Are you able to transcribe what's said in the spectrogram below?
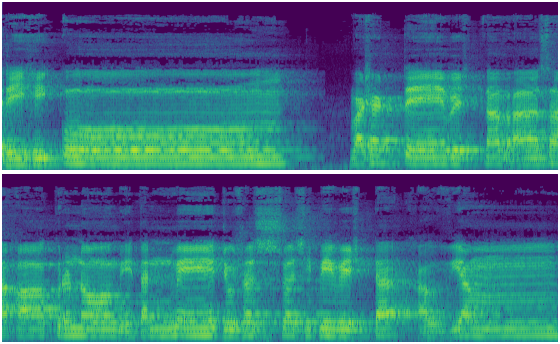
हरिः ॐ वषट्ते विष्णवास आकृणोमि तन्मे जुषस्व शिपिविष्ट हव्यम्।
